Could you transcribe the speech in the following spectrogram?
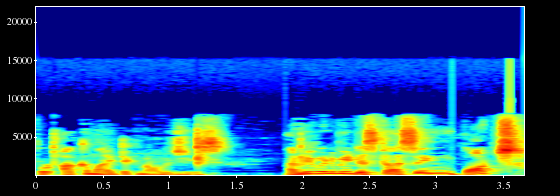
for Akamai Technologies. And we're going to be discussing bots,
